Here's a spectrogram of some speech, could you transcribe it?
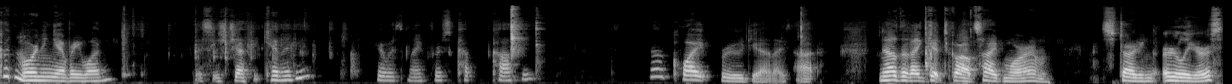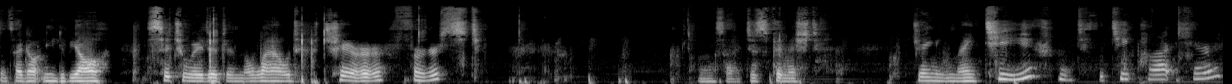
Good morning, everyone. This is Jeffe Kennedy here with my first cup of coffee. Not quite brewed yet, I thought. Now that I get to go outside more, I'm starting earlier since I don't need to be all situated in the loud chair first. And so I just finished draining my tea into the teapot here.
